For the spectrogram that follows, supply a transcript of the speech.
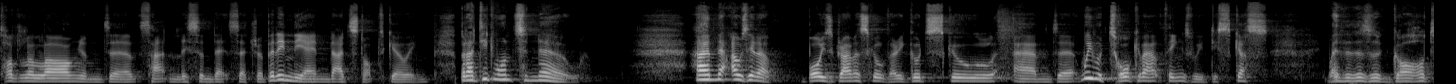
toddled along and uh, sat and listened, etc. But in the end, I'd stopped going. But I did want to know. And I was in a boys' grammar school, very good school, and uh, we would talk about things, we'd discuss whether there's a God.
